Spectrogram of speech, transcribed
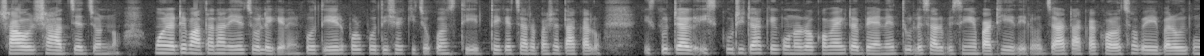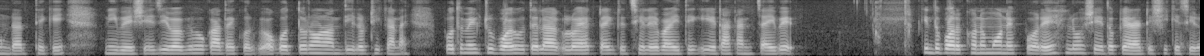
সাহস, সাহায্যের জন্য। মহিলাটি মাথা নাড়িয়ে চলে গেলেন। প্রতি, এরপর প্রতিশা কিছুক্ষণ স্থির থেকে চারপাশে তাকালো। স্কুটিটা, স্কুটিটাকে কোনো রকমে একটা ব্যানে তুলে সার্ভিসিংয়ে পাঠিয়ে দিল, যা টাকা খরচ হবে এবার ওই গুন্ডার থেকেই নিবে সে, যেভাবে হোক আদায় করবে। অগত্য রওনা দিল ঠিকানায়। প্রথমে একটু ভয় হতে লাগল, একটা একটা ছেলের বাড়িতে গিয়ে টাকা চাইবে। কিন্তু পরক্ষণে মনে পড়ে, লো, সে তো ক্যারাটে শিখেছিল।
